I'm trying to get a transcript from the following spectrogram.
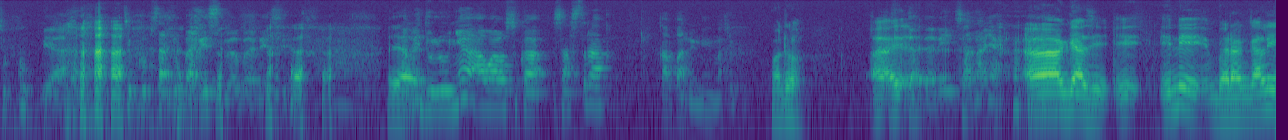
cukup ya. cukup satu baris dua baris ya. Ya. Tapi dulunya awal suka sastra kapan ini Mas? Waduh. Eh, eh, Sudah dari sananya. Eh, enggak sih. I- ini barangkali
